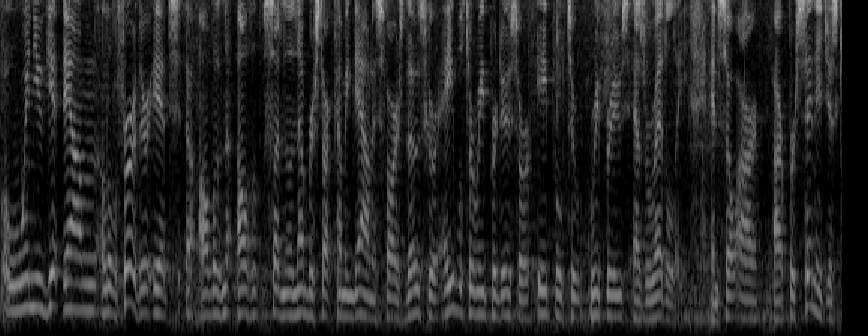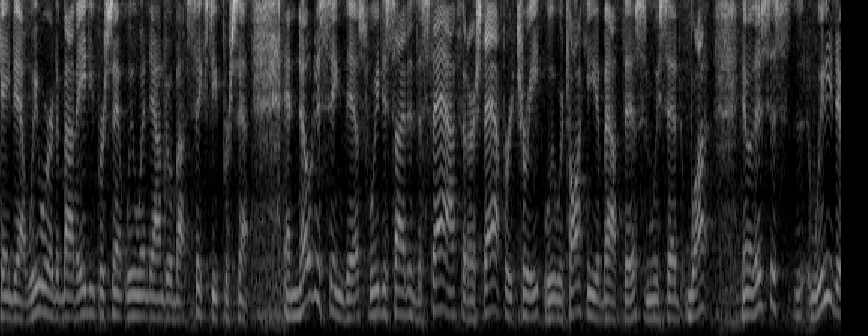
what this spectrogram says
When you get down a little further, it's uh, all, of, all of a sudden the numbers start coming down as far as those who are able to reproduce or able to reproduce as readily. And so our, our percentages came down. We were at about 80%, we went down to about 60%. And noticing this, we decided the staff at our staff retreat, we were talking about this and we said, what, you know, this is, we need to,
